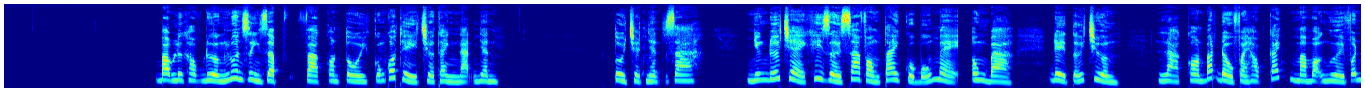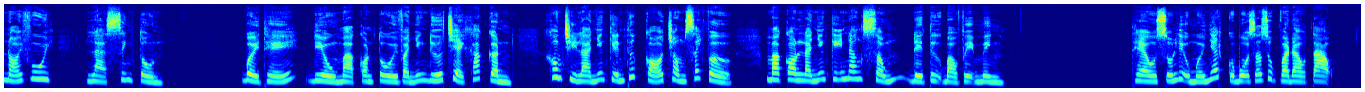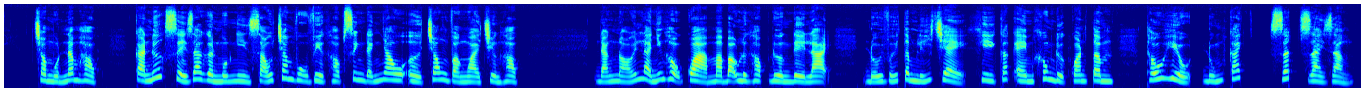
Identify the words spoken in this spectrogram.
Bạo lực học đường luôn rình rập và con tôi cũng có thể trở thành nạn nhân. Tôi chợt nhận ra, những đứa trẻ khi rời xa vòng tay của bố mẹ, ông bà để tới trường là con bắt đầu phải học cách mà mọi người vẫn nói vui là sinh tồn. Bởi thế, điều mà con tôi và những đứa trẻ khác cần không chỉ là những kiến thức có trong sách vở, mà còn là những kỹ năng sống để tự bảo vệ mình. Theo số liệu mới nhất của Bộ Giáo dục và Đào tạo, trong một năm học, cả nước xảy ra gần 1.600 vụ việc học sinh đánh nhau ở trong và ngoài trường học. Đáng nói là những hậu quả mà bạo lực học đường để lại đối với tâm lý trẻ khi các em không được quan tâm, thấu hiểu đúng cách rất dài dẳng.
